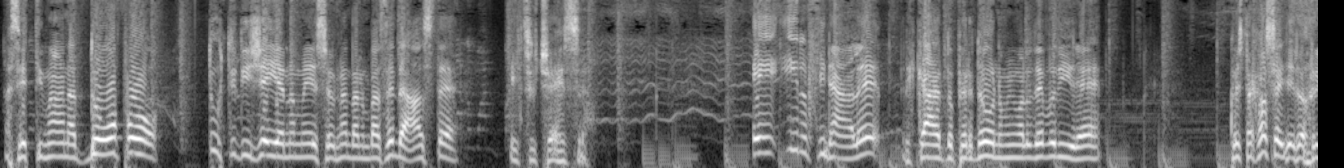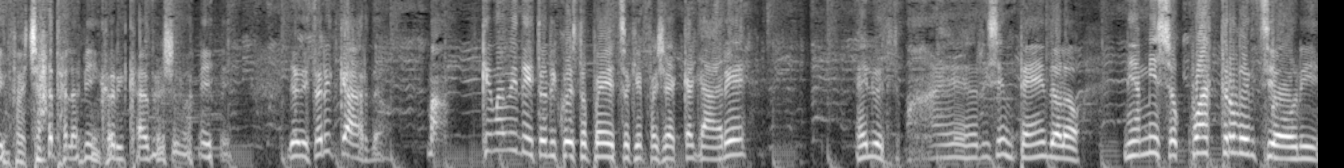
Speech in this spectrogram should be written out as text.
La settimana dopo tutti i DJ hanno messo una base dust e il successo. E il finale, Riccardo, perdonami, ma lo devo dire, questa cosa gliel'ho rinfacciata all'amico Riccardo Sciomani. Gli ho detto, Riccardo, ma che mi avevi detto di questo pezzo che faceva cagare? E lui ha detto, ma eh, risentendolo, ne ha messo quattro versioni,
